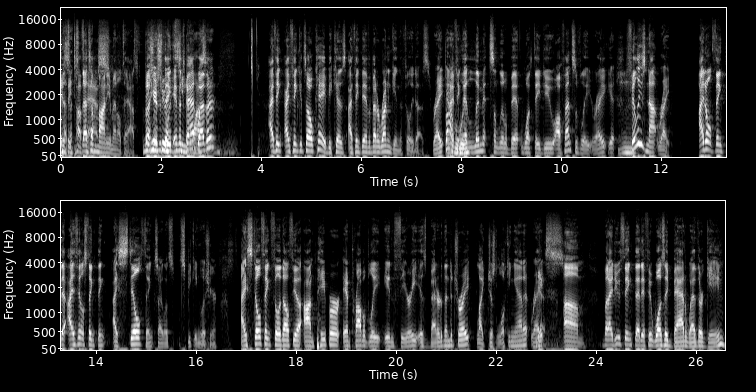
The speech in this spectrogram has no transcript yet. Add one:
is a tough. That's a monumental task. But here's the thing: if it's bad weather, it. I think I think it's okay because I think they have a better running game than Philly does, right? And I think that limits a little bit what they do offensively, right? Yeah. Mm. Philly's not right. I don't think that I still think, think I still think sorry, let's speak English here. I still think Philadelphia on paper and probably in theory is better than Detroit, like just looking at it, right? Yes. Um, but I do think that if it was a bad weather game,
